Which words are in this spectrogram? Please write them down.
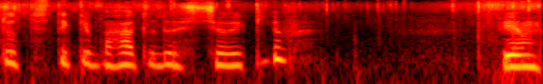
Тут стільки багато дощовиків. Прям.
